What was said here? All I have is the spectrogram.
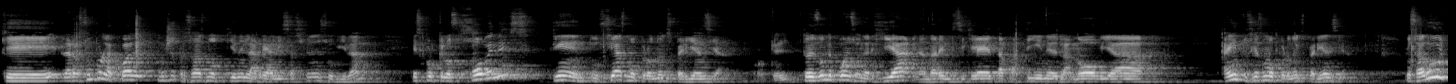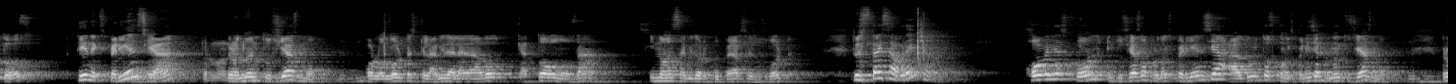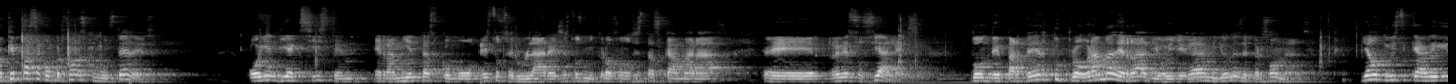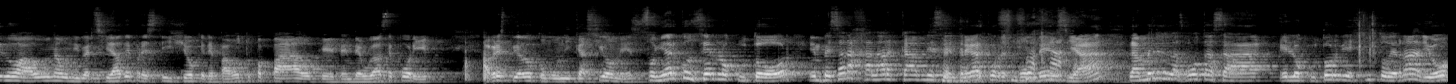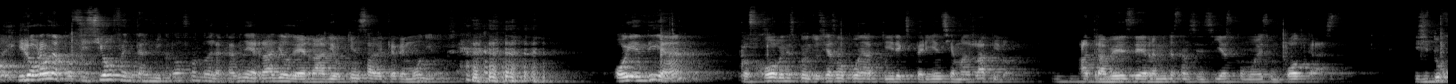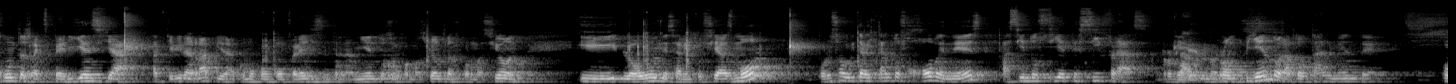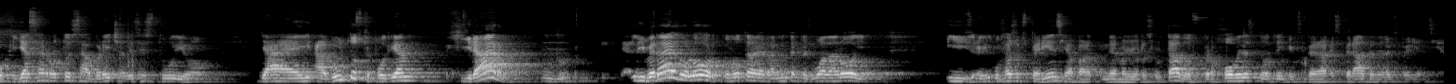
que la razón por la cual muchas personas no tienen la realización en su vida es porque los jóvenes tienen entusiasmo pero no experiencia. Entonces, ¿dónde ponen su energía? En andar en bicicleta, patines, la novia. Hay entusiasmo pero no experiencia. Los adultos tienen experiencia Pero no pero no entusiasmo por los golpes que la vida le ha dado, que a todos nos da, y no han sabido recuperarse de esos golpes. Entonces está esa brecha. Jóvenes con entusiasmo pero no experiencia, adultos con experiencia pero no entusiasmo. Pero ¿qué pasa con personas como ustedes? Hoy en día existen herramientas como estos celulares, estos micrófonos, estas cámaras, eh, redes sociales, donde para tener tu programa de radio y llegar a millones de personas, ya no tuviste que haber ido a una universidad de prestigio que te pagó tu papá o que te endeudaste por ir, haber estudiado comunicaciones, soñar con ser locutor, empezar a jalar cables y entregar correspondencia, lamerle las botas a el locutor viejito de radio y lograr una posición frente al micrófono de la cabina de radio de radio, quién sabe qué demonios. Hoy en día, los jóvenes con entusiasmo pueden adquirir experiencia más rápido a través de herramientas tan sencillas como es un podcast. Y si tú juntas la experiencia adquirida rápida, como con conferencias, entrenamientos, información, transformación, y lo unes al entusiasmo, por eso ahorita hay tantos jóvenes haciendo siete cifras, Rompiendo. rompiéndola totalmente, porque ya se ha roto esa brecha de ese estudio. Ya hay adultos que podrían girar, liberar el dolor con otra herramienta que les voy a dar hoy y eh, usar su experiencia para tener mayores resultados, pero jóvenes no tienen que esperar, esperar a tener la experiencia.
